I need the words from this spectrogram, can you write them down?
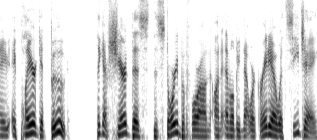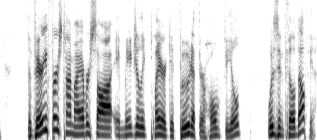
a, a player get booed. I think I've shared this this story before on on MLB Network Radio with CJ. The very first time I ever saw a major league player get booed at their home field was in Philadelphia.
